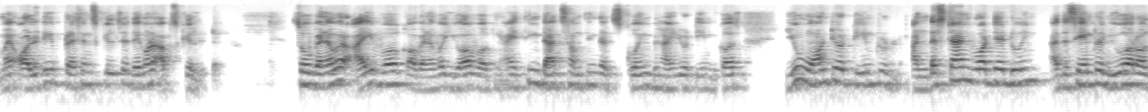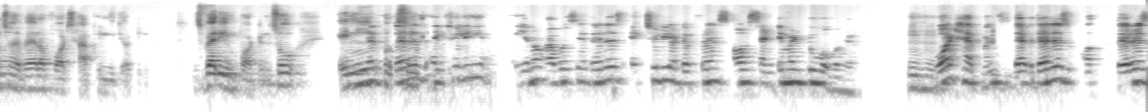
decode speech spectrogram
My already present skill set they're going to upskill it so whenever I work or whenever you're working, I think that's something that's going behind your team because you want your team to understand what they're doing. At the same time, you are also aware of what's happening with your team. It's very important. So any There, there person, is actually, you know, I would say there is actually a difference of sentiment too over here. Mhm. What happens? There, there is there is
